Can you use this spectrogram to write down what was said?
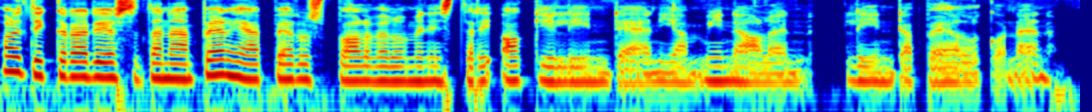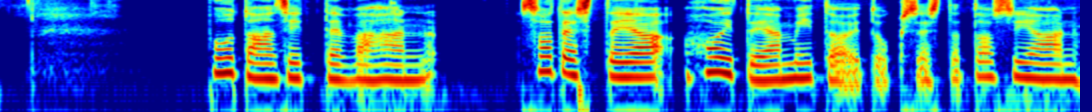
Politiikka Radiossa tänään perhe- ja peruspalveluministeri Aki Lindeen ja minä olen Linda Pelkonen. Puhutaan sitten vähän sotesta ja hoitajamitoituksesta. Tosiaan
